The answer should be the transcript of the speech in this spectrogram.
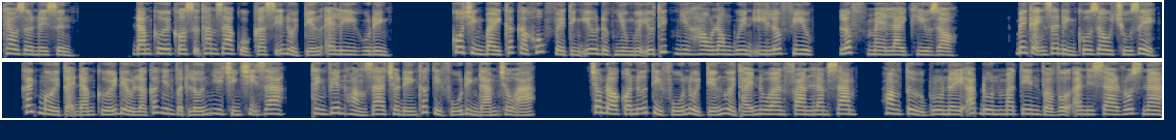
theo The Nation. Đám cưới có sự tham gia của ca sĩ nổi tiếng Ellie Goulding. Cô trình bày các ca khúc về tình yêu được nhiều người yêu thích như How Long Will I Love You, Love Me Like You Do. Bên cạnh gia đình cô dâu chú rể, khách mời tại đám cưới đều là các nhân vật lớn như chính trị gia, thành viên hoàng gia cho đến các tỷ phú đình đám châu Á. Trong đó có nữ tỷ phú nổi tiếng người Thái Noan Phan Lam Sam, hoàng tử Brunei Abdul Martin và vợ Anissa Rosna,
